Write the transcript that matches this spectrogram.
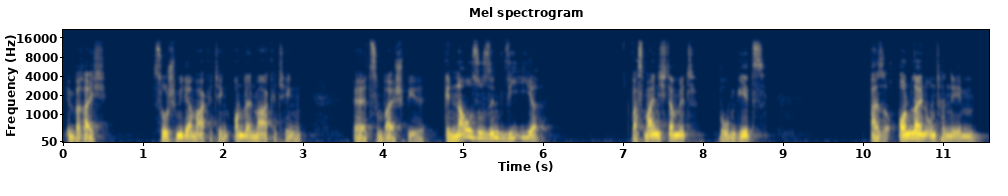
im Bereich Social Media Marketing, Online Marketing äh, zum Beispiel, genauso sind wie ihr. Was meine ich damit? Worum geht's? Also Online-Unternehmen,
